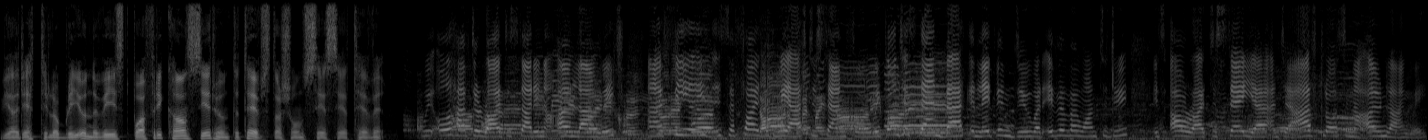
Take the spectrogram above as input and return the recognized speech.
Vi har rett til å bli undervist på afrikansk, sier hun til TV-stasjonen CCTV. We all have the right to study in our own language, and I feel it's a fight that we have to stand for. We can't just stand back and let them do whatever they want to do. It's our right to stay here and to have class in our own language.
